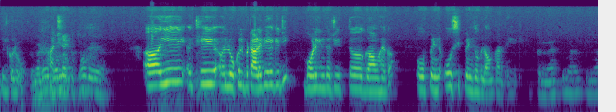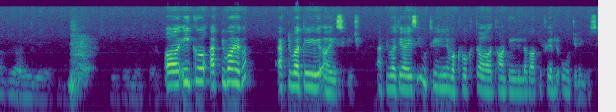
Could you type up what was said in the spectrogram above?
ਬਿਲਕੁਲ ਹੋਊਗਾ। ਹਾਂਜੀ ਦੋਨੋਂ ਕਿੱਥੋਂ ਗਏ ਆ? ਅਹ ਇਹ ਇੱਥੇ ਲੋਕਲ ਬਟਾਲੇ ਦੇ ਹੈਗੇ ਜੀ। ਬੋਲੀ ਇੰਦਰਜੀਤ ਗਾਂਵ ਹੈਗਾ। ਉਹ ਪਿੰਡ ਉਹ ਸੀ ਪਿੰਡ ਤੋਂ ਬਿਲੋਂਗ ਕਰਦੇ ਹੈਗੇ। ਇੱਕ ਐਕਟਿਵਾ ਹੈਗਾ। ਐਕਟਿਵਾ ਤੇ ਆਏ ਸੀਗੇ ਜੀ। ਐਕਟਿਵਾ ਤੇ ਆਏ ਸੀ, ਉੱਥੇ ਇਹਨੇ ਵੱਖ-ਵੱਖ ਥਾਂ ਥਾਂ ਤੇ ਲਗਾ ਕੇ ਫਿਰ ਉਹ ਚਲੇ ਗਏ ਸੀ।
